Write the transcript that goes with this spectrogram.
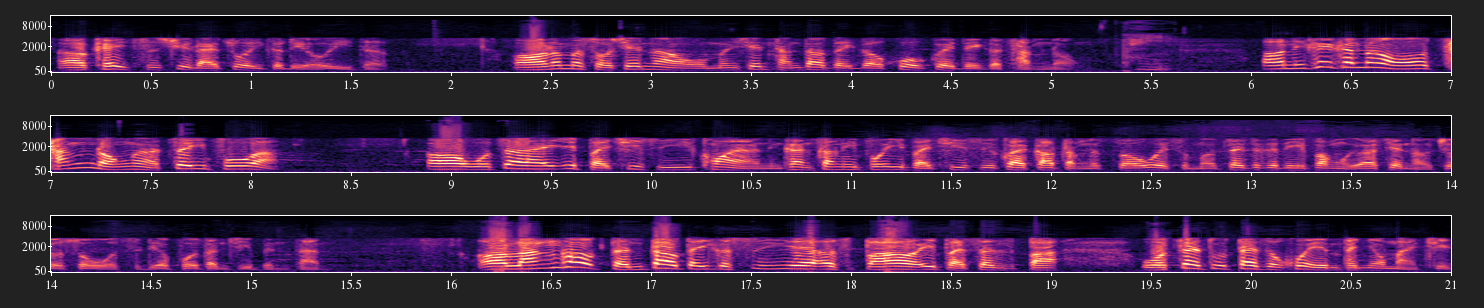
啊，可以持续来做一个留意的。哦，那么首先呢，我们先谈到的一个货柜的一个长龙。对，啊，你可以看到哦，长龙啊这一波啊，啊，我在一百七十一块啊，你看上一波一百七十块高档的时候，为什么在这个地方我要见好就说，我只留破单基本单？啊，然后等到的一个四月二十八号一百三十八，我再度带着会员朋友买进，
